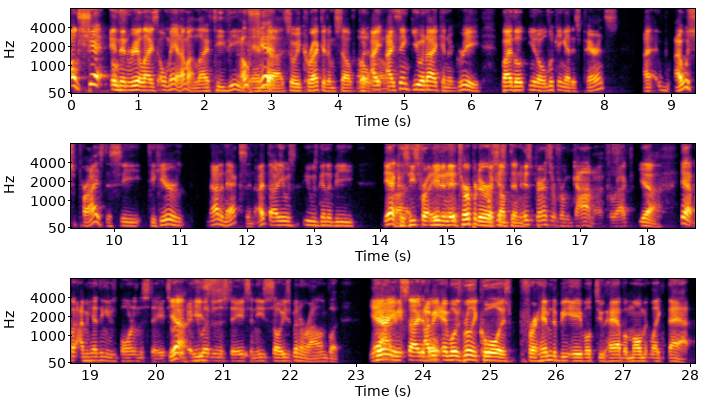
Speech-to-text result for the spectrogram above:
"Oh shit!" and Oh, then realized, "Oh man, I'm on live TV." Oh, and shit. Uh, so he corrected himself. But Oh, I, well. I think you and I can agree by the you know looking at his parents. I I was surprised to see to hear not an accent. I thought he was he was going to be Yeah, because uh, he's from need an it- interpreter or like his- something. His, parents are from Ghana, correct? yeah, Yeah, but I mean, I think he was born in the states. Yeah, he, lived in the states, and he's so he's been around. But yeah, very I mean, excitable. I mean, and what was really cool is for him to be able to have a moment like that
